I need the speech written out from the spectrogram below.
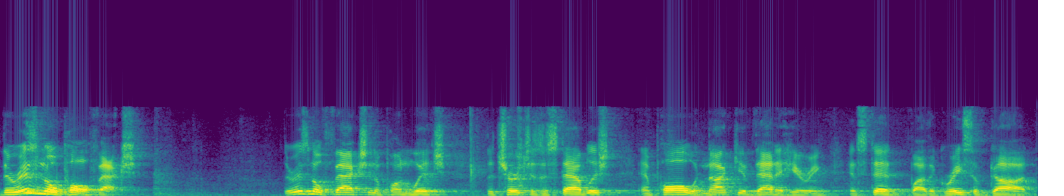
there is no Paul faction. There is no faction upon which the church is established, and Paul would not give that a hearing. Instead, by the grace of God,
